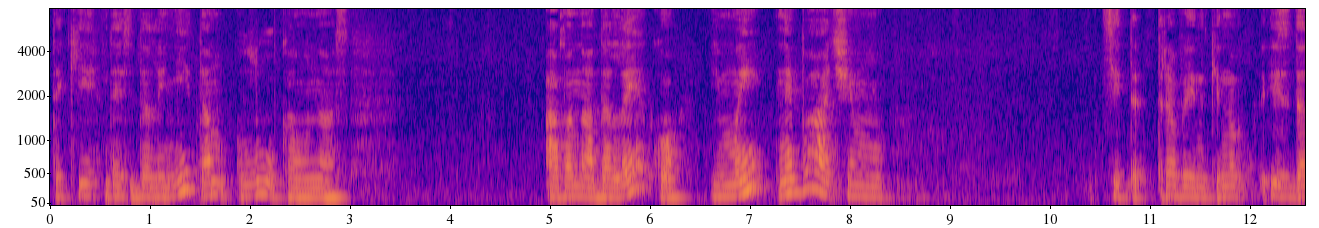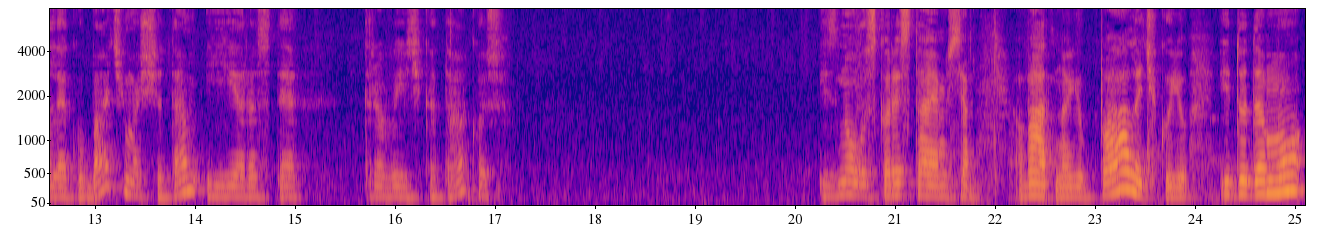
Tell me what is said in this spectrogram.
такі десь вдалині, там лука у нас. А вона далеко, і ми не бачимо ці травинки. Ну, і здалеку бачимо, що там є росте травичка також. І знову скористаємося ватною паличкою і додамо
